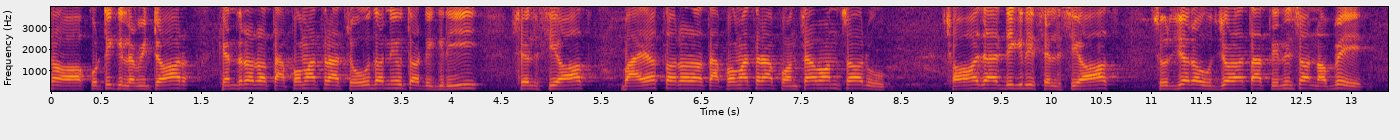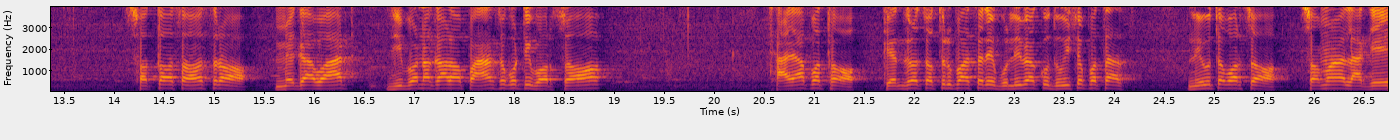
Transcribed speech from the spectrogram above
ଶହ କୋଟି କିଲୋମିଟର କେନ୍ଦ୍ରର ତାପମାତ୍ରା ଚଉଦ ନିୟୁତ ଡିଗ୍ରୀ ସେଲସିୟସ୍। ବାୟସ୍ତରର ତାପମାତ୍ରା ପଞ୍ଚାବନଶହରୁ ଛଅ ହଜାର ଡିଗ୍ରୀ ସେଲସିୟସ୍। ସୂର୍ଯ୍ୟର ଉଜ୍ଜ୍ୱଳତା ତିନିଶହ ନବେ ଶତ ସହସ୍ର ମେଗାୱାଟ୍ ଜୀବନକାଳ ପାଞ୍ଚଶହ କୋଟି ବର୍ଷ ଛାୟାପଥ କେନ୍ଦ୍ର ଚତୁଃପାର୍ଶ୍ୱରେ ବୁଲିବାକୁ ଦୁଇଶହ ପଚାଶ ନିୟୁତ ବର୍ଷ ସମୟ ଲାଗେ।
